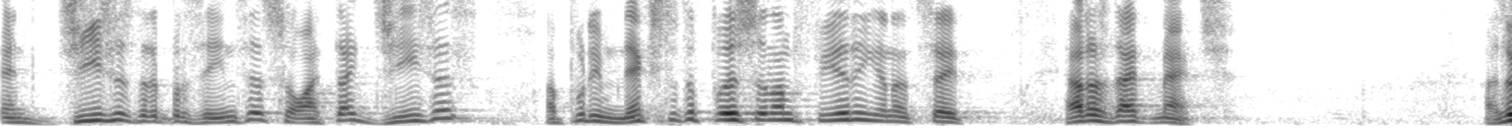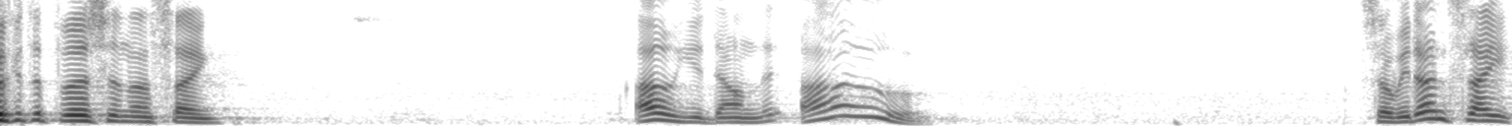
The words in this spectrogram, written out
and Jesus represents it. So I take Jesus, I put him next to the person I'm fearing, and I say, how does that match? I look at the person and I'm saying, oh, you're down there? Oh. So we don't say,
